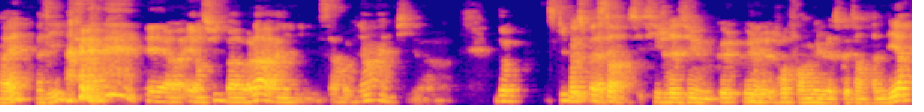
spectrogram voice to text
Ouais, vas-y. et, euh, et, ensuite bah voilà ça revient et puis euh, donc ce qui peut se passer. Attends, si, je résume, que, que je reformule ce que tu es en train de dire,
